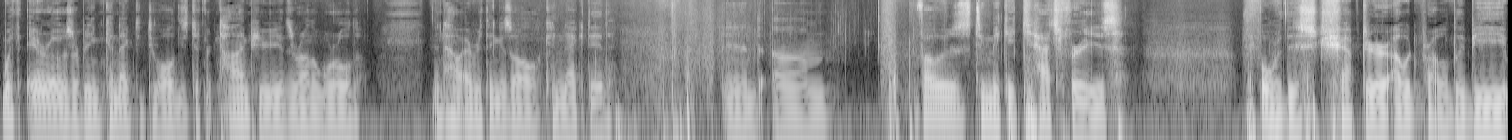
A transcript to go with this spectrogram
with arrows are being connected to all these different time periods around the world and how everything is all connected. And um, if I was to make a catchphrase for this chapter, I would probably be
